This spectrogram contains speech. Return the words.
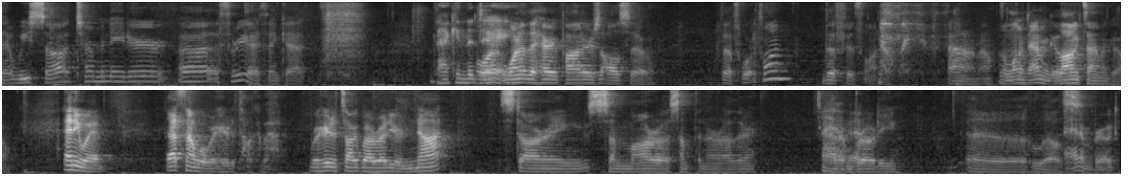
that we saw Terminator uh, three I think at Back in the or day. one of the Harry Potters also the fourth one the fifth one. my I don't know It was a long time ago. long time ago. Anyway, that's not what we're here to talk about. We're here to talk about Ready or Not, starring Samara something or other, Adam. Brody. Uh, who else? Adam Brody?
